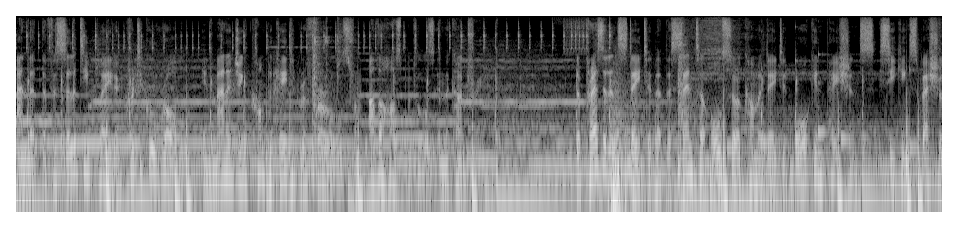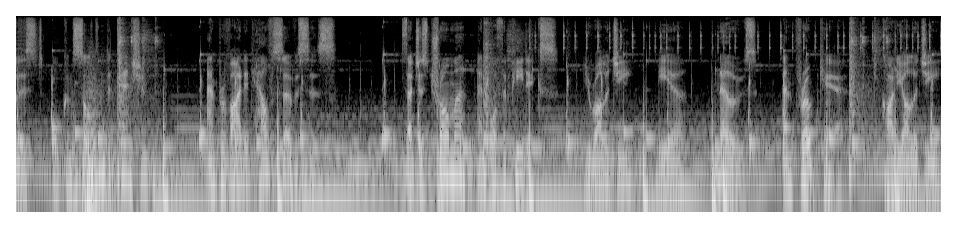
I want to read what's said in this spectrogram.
and that the facility played a critical role in managing complicated referrals from other hospitals in the country. The president stated that the center also accommodated walk-in patients seeking specialist or consultant attention and provided health services such as trauma and orthopedics, urology, ear, nose, and throat care, cardiology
